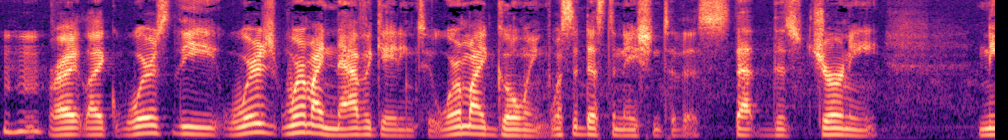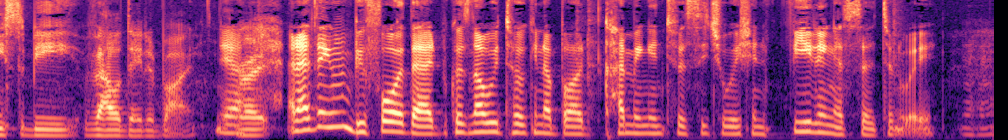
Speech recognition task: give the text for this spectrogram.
Mm-hmm. right like where's the where's where am i navigating to where am i going what's the destination to this that this journey needs to be validated by Yeah. right And I think even before that, because now we're talking about coming into a situation feeling a certain way. Mm-hmm.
